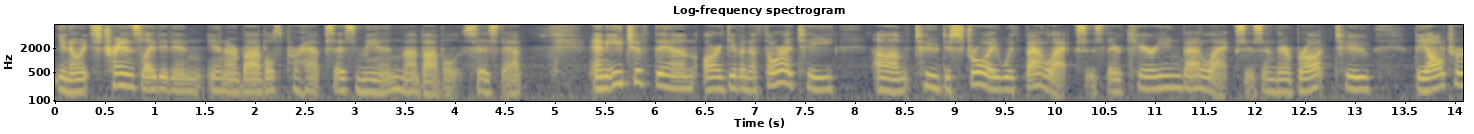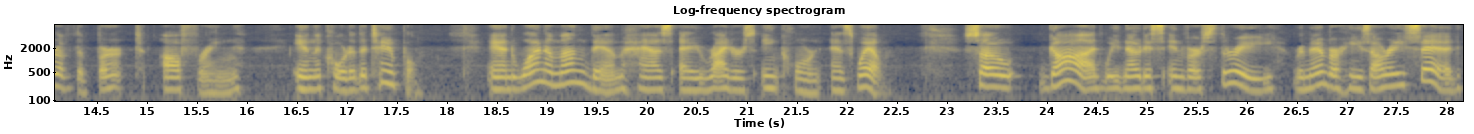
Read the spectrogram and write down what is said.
you know, it's translated in, in our Bibles perhaps as men. My Bible says that. And each of them are given authority um, to destroy with battle axes. They're carrying battle axes and they're brought to the altar of the burnt offering in the court of the temple. And one among them has a writer's inkhorn as well. So, God, we notice in verse 3, remember, he's already said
